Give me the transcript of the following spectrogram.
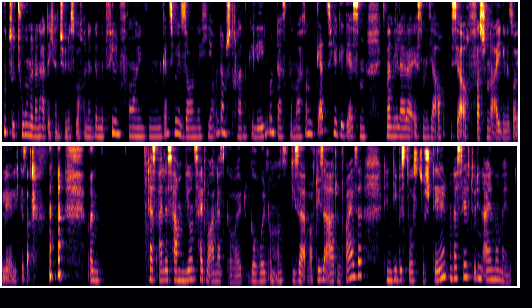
gut zu tun. Und dann hatte ich ein schönes Wochenende mit vielen Freunden, ganz viel Sonne hier und am Strand gelegen und das gemacht und ganz viel gegessen. Ist bei mir leider Essen ja auch, ist ja auch fast schon eine eigene Säule, ehrlich gesagt. und das alles haben wir uns halt woanders geholt, geholt um uns diese, auf diese Art und Weise den Liebesdurst zu stillen. Und das hilft für den einen Moment.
